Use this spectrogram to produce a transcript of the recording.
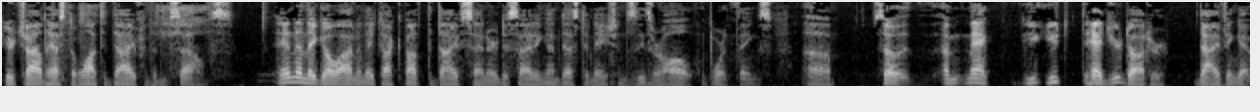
your child has to want to dive for themselves. And then they go on and they talk about the dive center, deciding on destinations. These are all important things. Uh, so, um, Mack, you, you had your daughter diving. At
